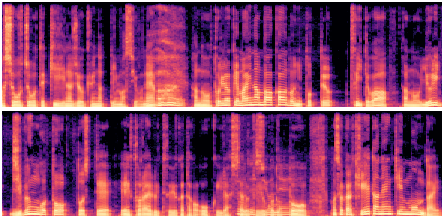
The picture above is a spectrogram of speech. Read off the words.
あ象徴的な状況になっていますよね。はい。あのとりわけマイナンバーカードにとってついては、あの、より自分ごととして、えー捉えるという方が多くいらっしゃるということそうですよと、まあ、それから消えた年金問題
